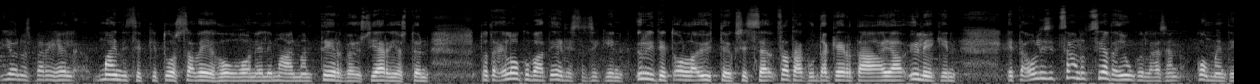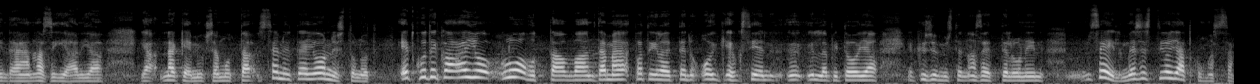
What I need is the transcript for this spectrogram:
Jonas Berihel, mainitsitkin tuossa WHO, eli maailman terveysjärjestön. Tuota elokuvaa tehdessäsikin yritit olla yhteyksissä satakunta kertaa ja ylikin, että olisit saanut sieltä jonkinlaisen kommentin tähän asiaan ja, ja näkemyksen, mutta se nyt ei onnistunut. Et kuitenkaan aio luovuttaa, vaan tämä potilaiden oikeuksien ylläpito ja, ja kysymysten asettelu, niin se ilmeisesti on jatkumassa.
